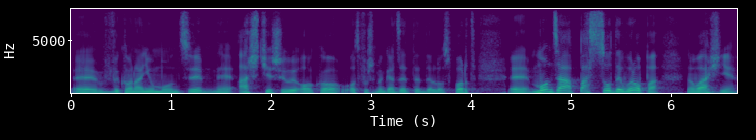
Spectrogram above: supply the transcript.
e, w wykonaniu Moncy e, aż cieszyły oko. Otwórzmy gazetę dello Sport. E, Monza a passo d'Europa. No właśnie,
